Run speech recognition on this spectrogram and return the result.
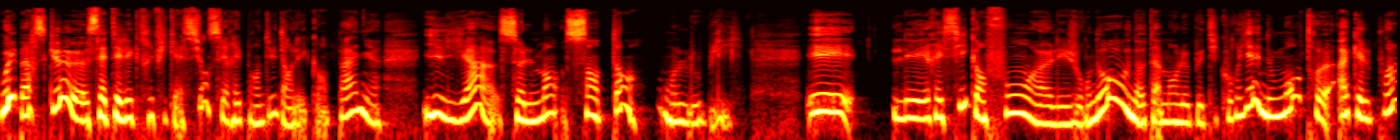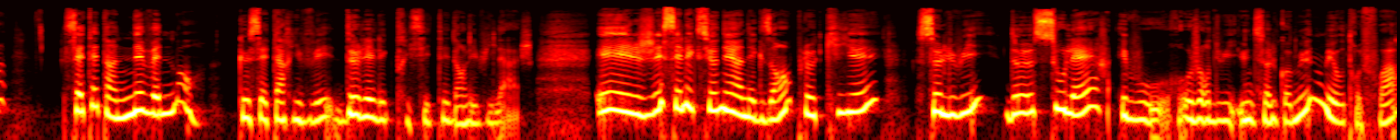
Oui, parce que cette électrification s'est répandue dans les campagnes il y a seulement 100 ans, on l'oublie. Et les récits qu'en font euh, les journaux, notamment le Petit Courrier, nous montrent à quel point c'était un événement que cette arrivée de l'électricité dans les villages. Et j'ai sélectionné un exemple qui est celui de Soulaire et Bourg. Aujourd'hui une seule commune, mais autrefois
